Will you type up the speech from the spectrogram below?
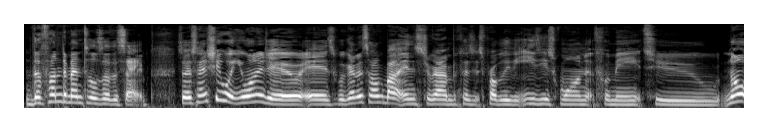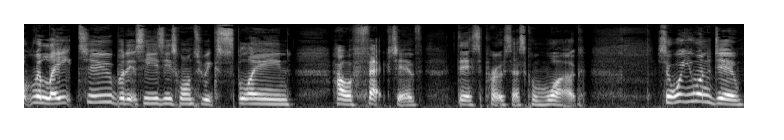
the fundamentals are the same. So essentially what you want to do is we're going to talk about Instagram because it's probably the easiest one for me to not relate to, but it's the easiest one to explain how effective this process can work. So what you want to do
